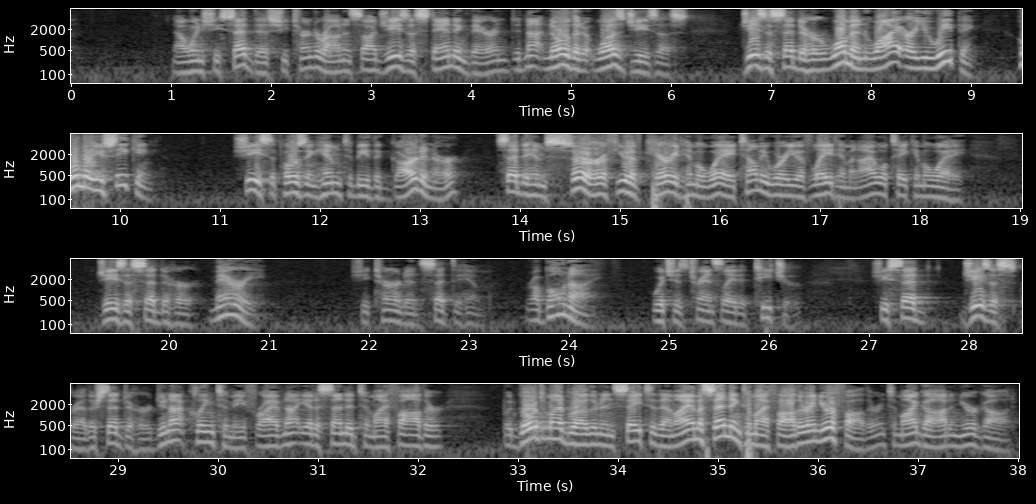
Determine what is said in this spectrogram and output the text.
Now, when she said this, she turned around and saw Jesus standing there, and did not know that it was Jesus. Jesus said to her, Woman, why are you weeping? Whom are you seeking? She, supposing him to be the gardener, said to him, Sir, if you have carried him away, tell me where you have laid him, and I will take him away. Jesus said to her, Mary. She turned and said to him, Rabboni which is translated teacher. She said, Jesus rather said to her, Do not cling to me, for I have not yet ascended to my Father, but go to my brethren and say to them, I am ascending to my Father and your Father, and to my God and your God.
